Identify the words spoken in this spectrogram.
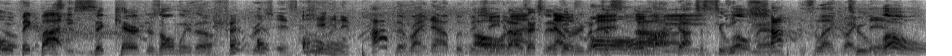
Oh, big bodies. Big characters only though. Fenrich oh, is oh. getting it popping right now with oh, Vegeta. Oh, that was actually a That good was rebound. Just, Oh, my God. Just too He low, man. chopped his legs right Too there. low.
